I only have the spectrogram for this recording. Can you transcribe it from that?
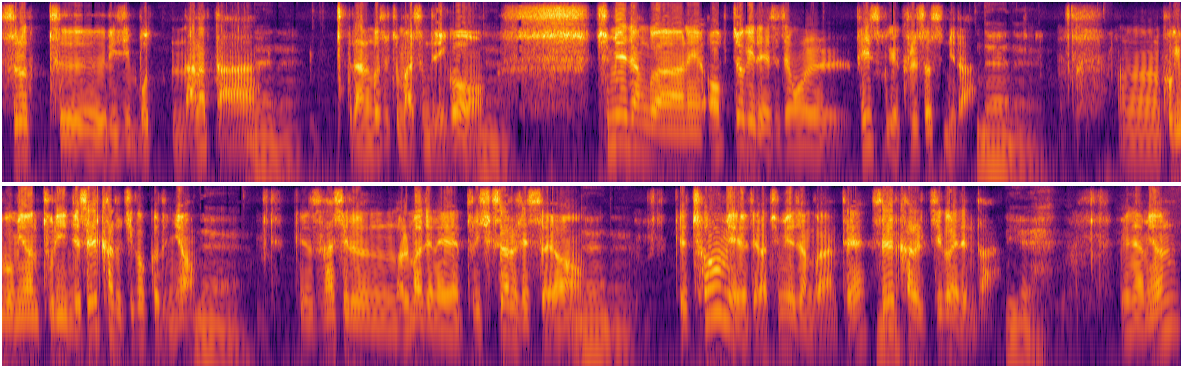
쓰러뜨리지 못 않았다라는 네, 네, 것을 좀 말씀드리고 네, 추미애 장관의 업적에 대해서 제가 오늘 페이스북에 글을 썼습니다. 네, 네, 어, 거기 보면 둘이 이제 셀카도 찍었거든요. 네, 그래서 사실은 얼마 전에 둘이 식사를 했어요. 네, 네, 그게 처음이에요. 제가 추미애 장관한테 셀카를 찍어야 된다. 예, 왜냐하면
